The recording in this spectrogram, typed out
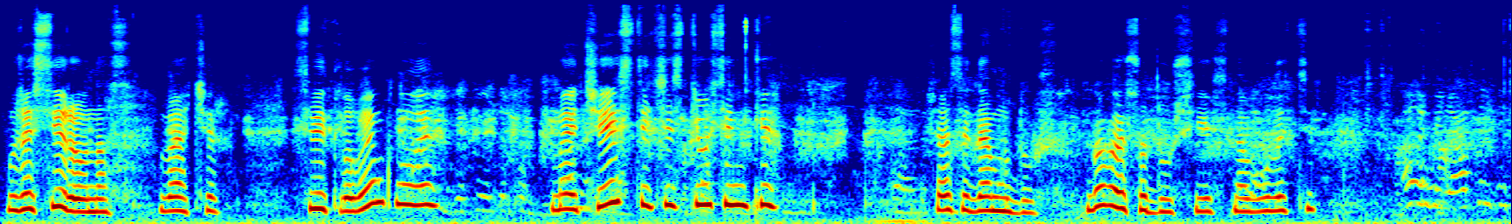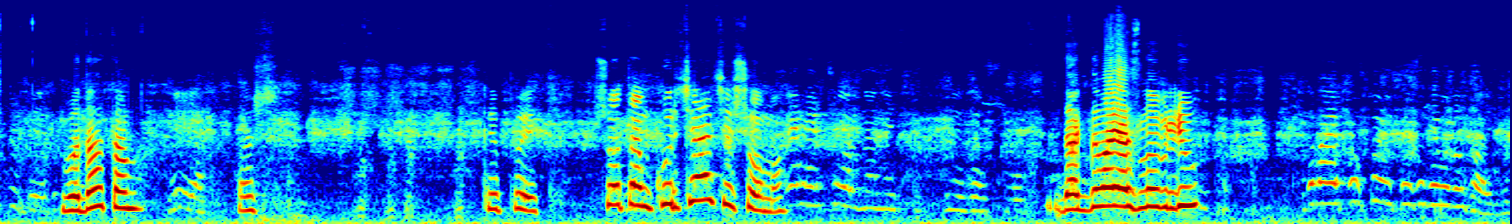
Уже сіро у нас вечір. Світло вимкнули. Ми чисті, чистюсінькі. Зараз йдемо у душ. Добре, що душ є на вулиці. Вода там аж кипить. Що там, курча чи що? ма? Так, давай я зловлю. camera.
